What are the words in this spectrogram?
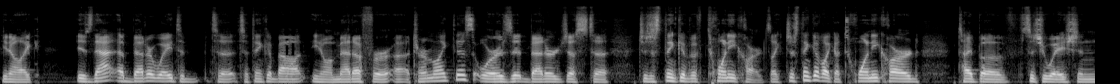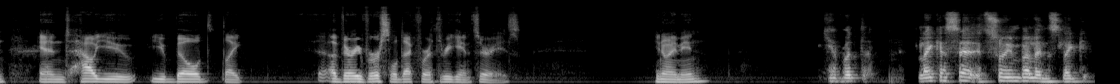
You know like is that a better way to, to to think about you know a meta for a term like this? Or is it better just to to just think of 20 cards? Like just think of like a 20 card type of situation and how you you build like a very versatile deck for a three game series you know what i mean Yeah, but like I said, it's so imbalanced. Like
